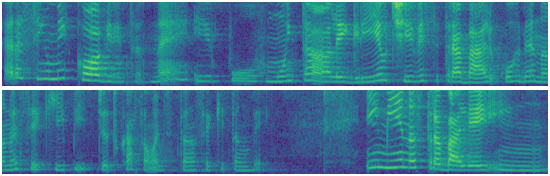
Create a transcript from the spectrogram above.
era assim uma incógnita, né? E por muita alegria eu tive esse trabalho coordenando essa equipe de educação à distância aqui também. Em Minas trabalhei em,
